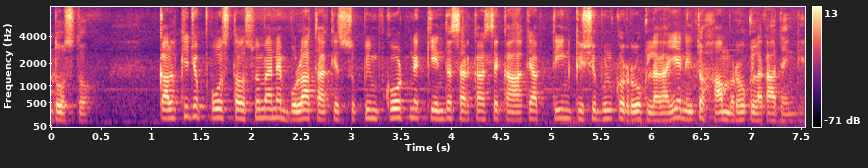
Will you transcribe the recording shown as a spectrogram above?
दोस्तों। कल की जो पोस्ट था, उसमें मैंने बोला था कि सुप्रीम कोर्ट ने केंद्र सरकार से कहा कि आप तीन कृषि बिल को रोक लगाइए, नहीं तो हम रोक लगा देंगे।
